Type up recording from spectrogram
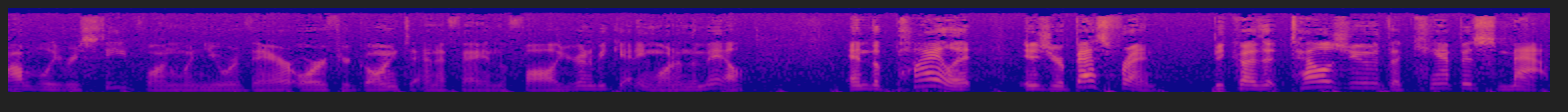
probably received one when you were there, or if you're going to NFA in the fall, you're going to be getting one in the mail. And the pilot is your best friend because it tells you the campus map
